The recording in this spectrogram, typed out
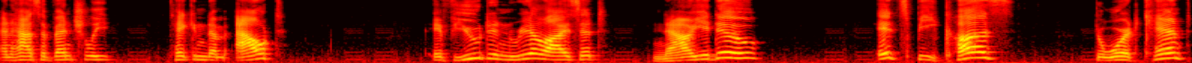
and has eventually taken them out? If you didn't realize it, now you do. It's because the word can't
